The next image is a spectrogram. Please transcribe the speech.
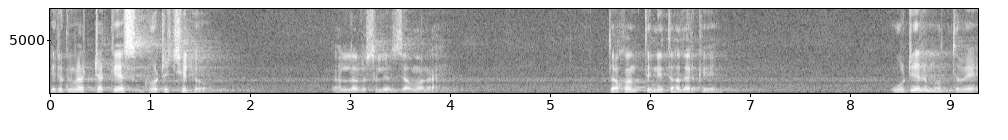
এরকম একটা কেস ঘটেছিল। আল্লাহ রসুলের জামানায় তখন তিনি তাদেরকে উটের মাধ্যমে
